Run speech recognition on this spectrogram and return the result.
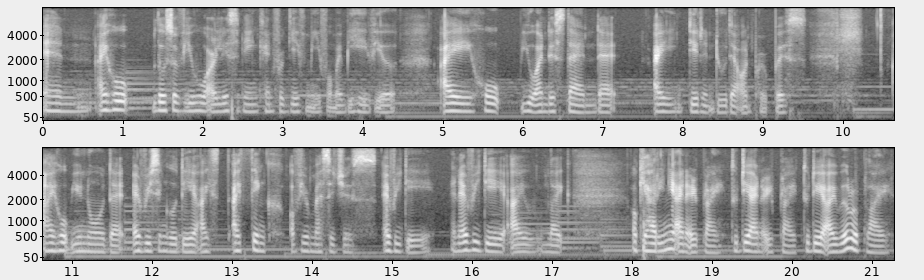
and I hope those of you who are listening can forgive me for my behavior. I hope you understand that I didn't do that on purpose. I hope you know that every single day I, I think of your messages every day. And every day I'm like, okay, hari ni I nak reply. Today I nak reply. Today I will reply.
